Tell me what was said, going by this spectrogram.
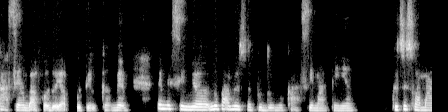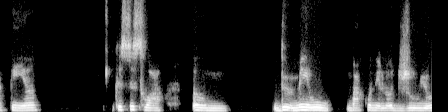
kase an ba fòd yo ap potel kanmem. Mè seigneur, nou pa vèson pou do nou kase matenyan. Ke se swa matenyan, ke se swa demè ou ba konen lot jou yo,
